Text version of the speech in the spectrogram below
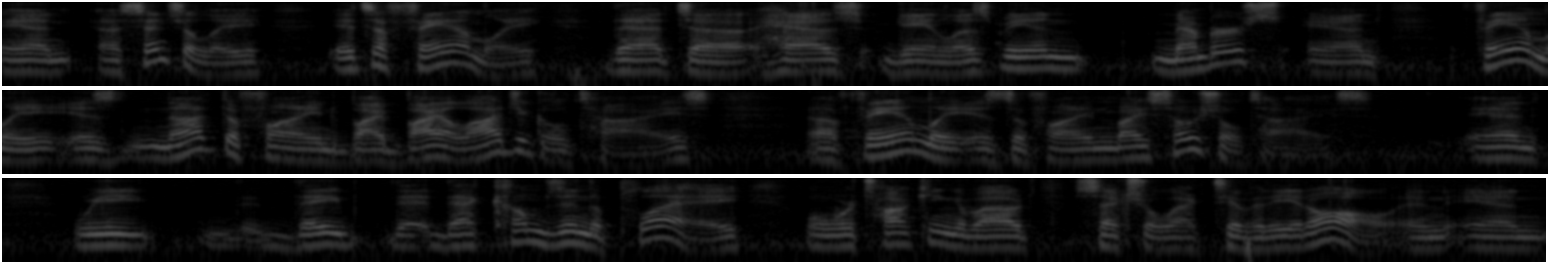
And essentially, it's a family that uh, has gay and lesbian members, and family is not defined by biological ties. Uh, family is defined by social ties, and we they that comes into play when we're talking about sexual activity at all. And and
